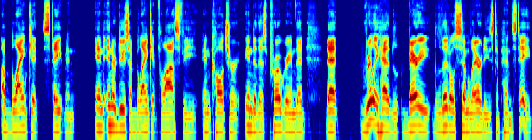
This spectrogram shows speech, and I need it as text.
a blanket statement and introduce a blanket philosophy and culture into this program that that really had very little similarities to Penn State.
